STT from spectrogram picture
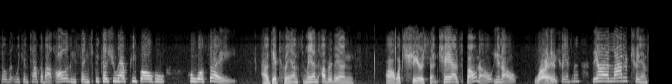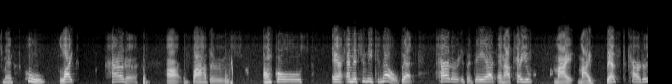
so that we can talk about all of these things because you have people who who will say are there trans men other than uh what's Cher's son? Chaz Bono, you know, Right. Are there trans men? There are a lot of trans men who, like Carter, are fathers, uncles, and, and that you need to know that Carter is a dad. And I'll tell you, my my best Carter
